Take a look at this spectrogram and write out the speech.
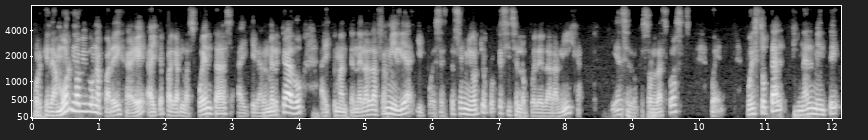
porque de amor no vive una pareja, ¿eh? Hay que pagar las cuentas, hay que ir al mercado, hay que mantener a la familia y pues este señor yo creo que sí se lo puede dar a mi hija. Fíjense lo que son las cosas. Bueno, pues total, finalmente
